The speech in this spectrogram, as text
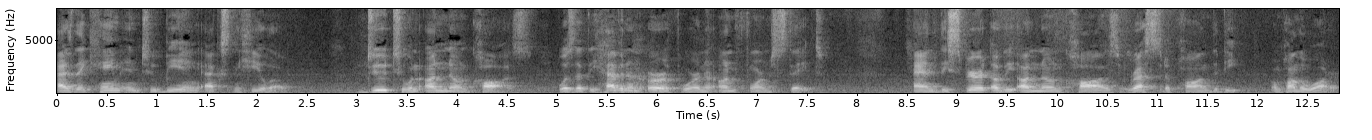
as they came into being ex nihilo, due to an unknown cause, was that the heaven and earth were in an unformed state, and the spirit of the unknown cause rested upon the deep, upon the water.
